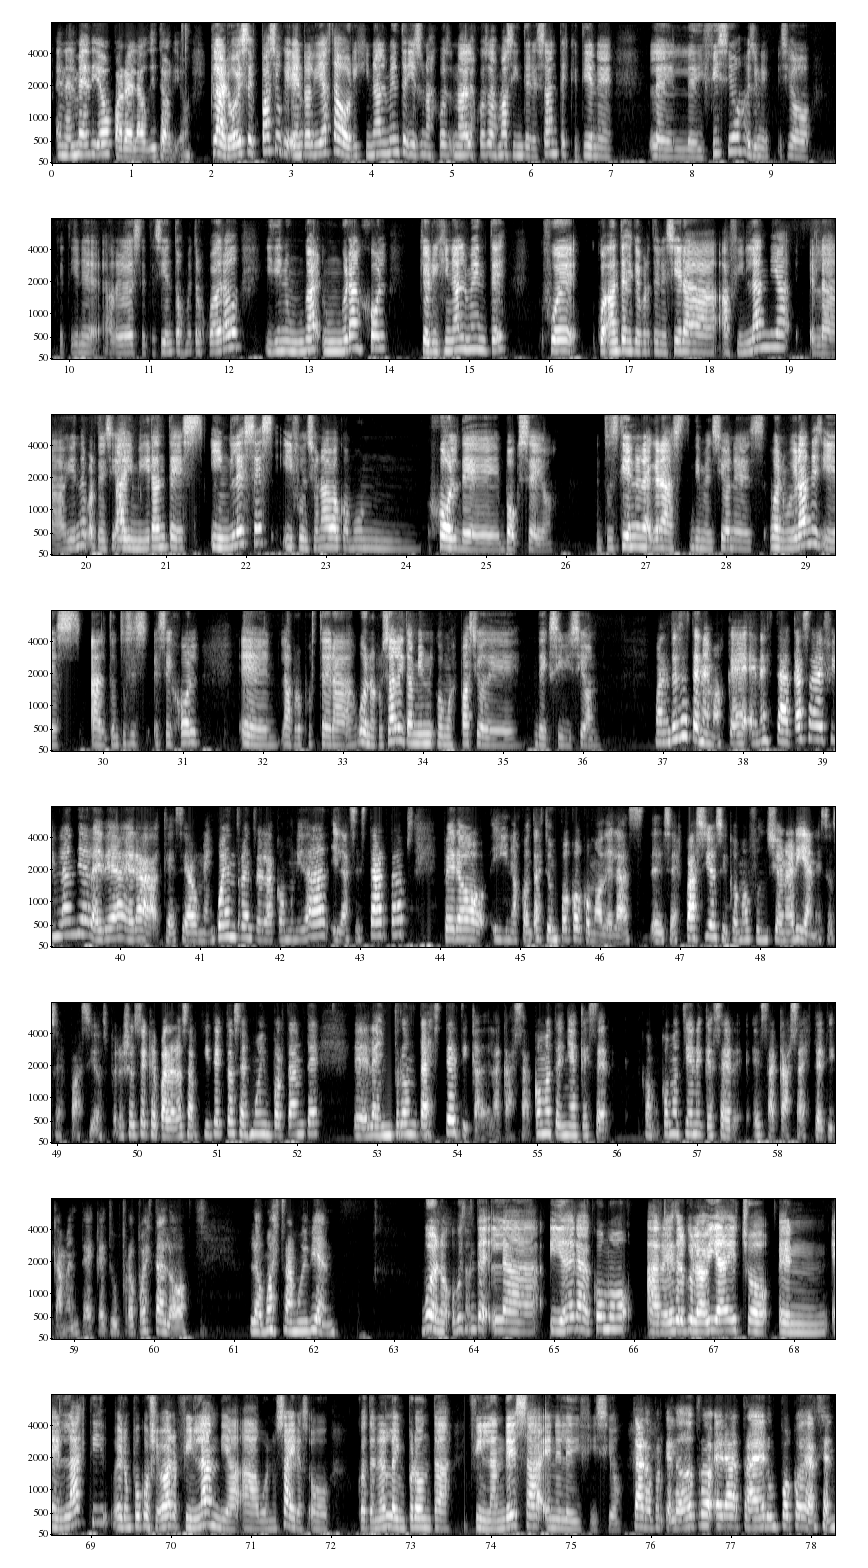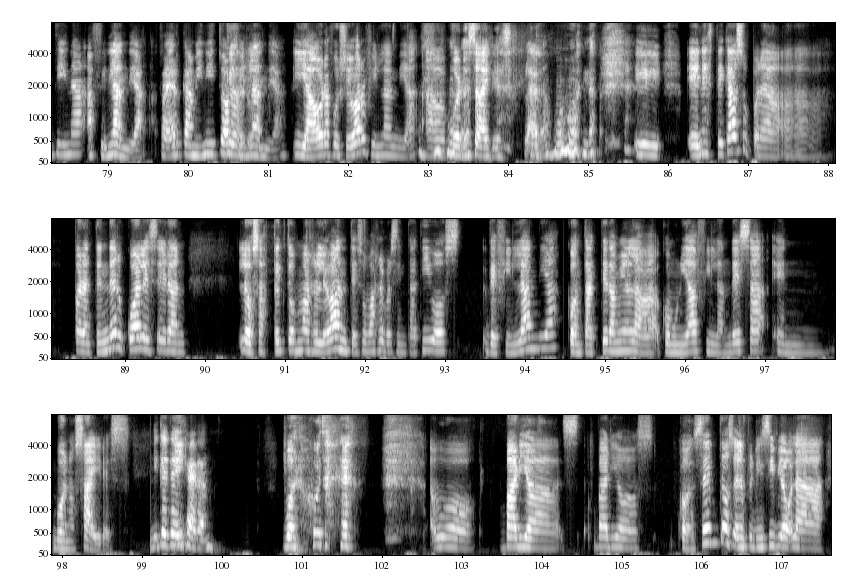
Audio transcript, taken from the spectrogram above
en el medio para el auditorio. Claro, ese espacio que en realidad estaba originalmente y es una, una de las cosas más interesantes que tiene el edificio. Es un edificio que tiene alrededor de 700 metros cuadrados y tiene un, un gran hall que originalmente fue antes de que perteneciera a Finlandia, la vivienda pertenecía a inmigrantes ingleses y funcionaba como un hall de boxeo. Entonces tiene unas dimensiones, bueno, muy grandes y es alto. Entonces ese hall, eh, la propuesta era, bueno, usarlo y también como espacio de, de exhibición. Bueno, entonces tenemos que en esta casa de Finlandia la idea era que sea un encuentro entre la comunidad y las startups, pero y nos contaste un poco como de, las, los espacios y cómo funcionarían esos espacios. Pero yo sé que para los arquitectos es muy importante eh, la impronta estética de la casa, cómo tenía que ser, cómo, cómo, tiene que ser esa casa estéticamente, que tu propuesta lo, lo muestra muy bien. Bueno, justamente la idea era cómo a través de lo que lo había hecho en, en Lahti, era un poco llevar Finlandia a Buenos Aires o tener la impronta finlandesa en el edificio. Claro, porque lo otro era traer un poco de Argentina a Finlandia, traer caminito a Finlandia. Y ahora fue llevar Finlandia a Buenos Aires. claro, muy bueno. Y en este caso, para, para entender cuáles eran los aspectos más relevantes o más representativos de Finlandia, contacté también a la comunidad finlandesa en Buenos Aires. ¿Y qué te dijeron? Bueno, justo hubo varias, varios conceptos. En principio, la,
